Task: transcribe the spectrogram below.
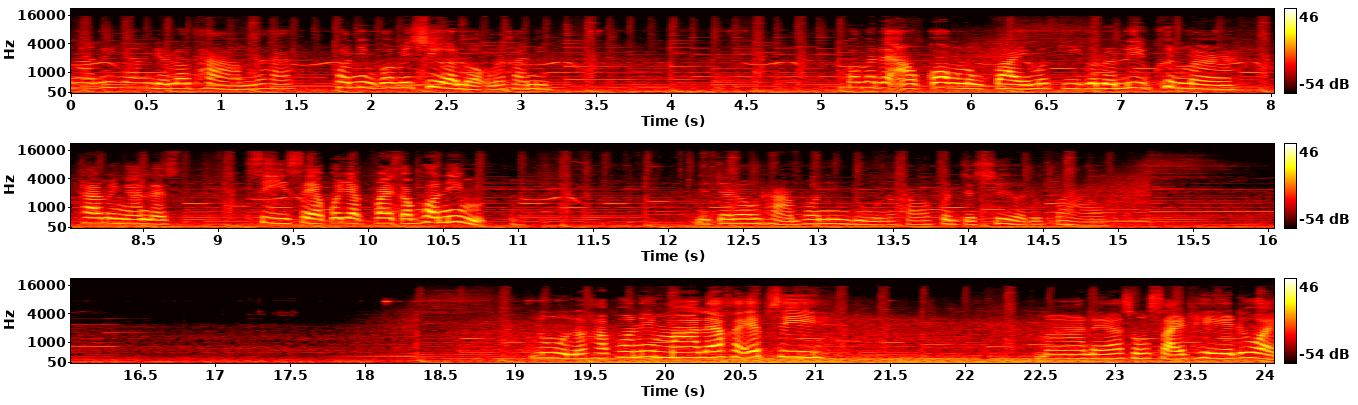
มาหรือยังเดี๋ยวเราถามนะคะพ่อนิ่มก็ไม่เชื่อหรอกนะคะนี่ เพราไม่ได้เอากล้องลงไปเมื่อกี้ก็เลยรีบขึ้นมา ถ้าไม่งั้นแหละสี่แสบก็อยากไปกับพ่อนิ่มเดี๋ยวจะลองถามพ่อนิ่มดูนะคะ ว่าคนจะเชื่อหรือเปล่า นู่นนะคะ พ่อนิ่มมาแล้วค่ะ FC มาแล้วสงสัยเทด้วย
